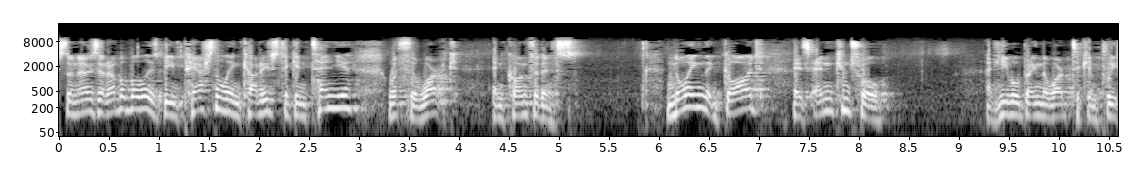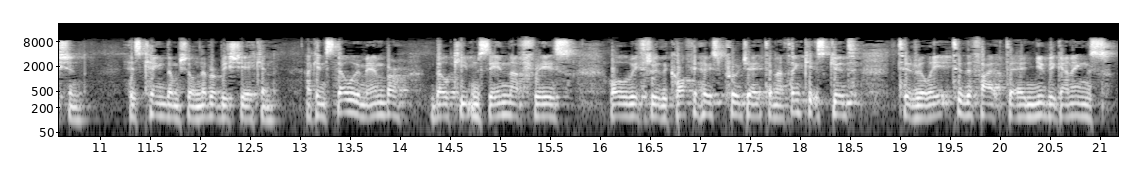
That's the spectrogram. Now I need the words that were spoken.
So now Zerubbabel is being personally encouraged to continue with the work in confidence, knowing that God is in control and he will bring the word to completion. His kingdom shall never be shaken. I can still remember Bill Keaton saying that phrase all the way through the Coffee House project, and I think it's good to relate to the fact that in New Beginnings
